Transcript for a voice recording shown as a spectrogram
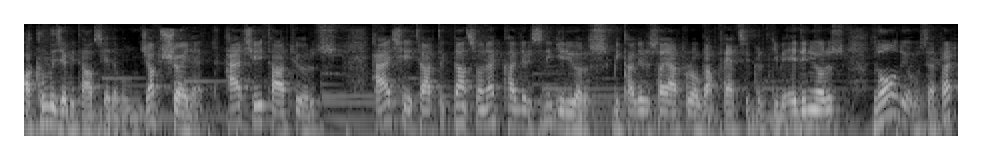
akıllıca bir tavsiyede bulunacağım. Şöyle her şeyi tartıyoruz. Her şeyi tarttıktan sonra kalorisini giriyoruz. Bir kalori sayar program Fat Secret gibi ediniyoruz. Ne oluyor bu sefer?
